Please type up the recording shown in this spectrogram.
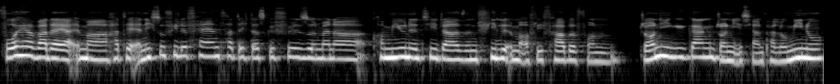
Vorher war der ja immer, hatte er nicht so viele Fans, hatte ich das Gefühl, so in meiner Community. Da sind viele immer auf die Farbe von Johnny gegangen. Johnny ist ja ein Palomino.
